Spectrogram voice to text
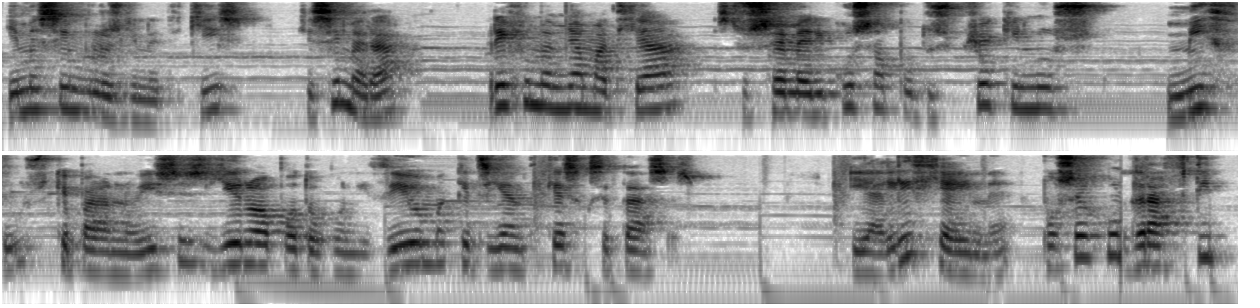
είμαι σύμβουλος γενετικής και σήμερα ρίχνουμε μια ματιά στους εμερικούς από τους πιο κοινούς μύθους και παρανοήσεις γύρω από το γονιδίωμα και τις γενετικές εξετάσεις. Η αλήθεια είναι πως έχουν γραφτεί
